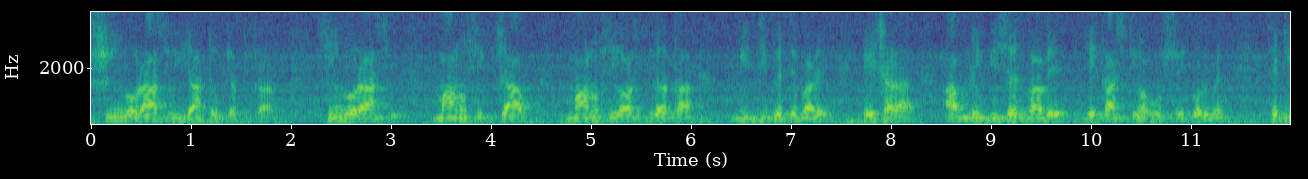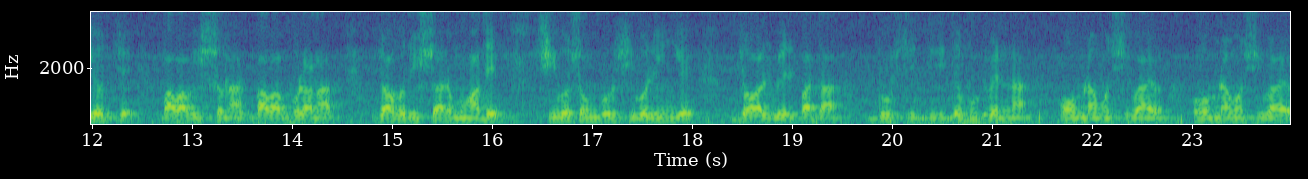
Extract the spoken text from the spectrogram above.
সিংহ রাশি জাতক জাতিকা হন। সিংহ রাশি মানসিক চাপ, মানসিক অস্থিরতা বৃদ্ধি পেতে পারে এছাড়া আপনি বিশেষভাবে যে কাজটি অবশ্যই করবেন সেটি হচ্ছে বাবা বিশ্বনাথ, বাবা ভোলানাথ, জগদীশ্বর মহাদেব, শিবশম্ভুর শিবলিঙ্গে, জল, বেলপাতা দুঃসিদ্ধি দিতে ভুলবেন না। ওম নম শিবায়, ওম নম শিবায়,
